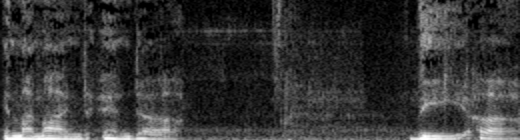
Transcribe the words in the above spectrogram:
in my mind, and uh, the uh,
